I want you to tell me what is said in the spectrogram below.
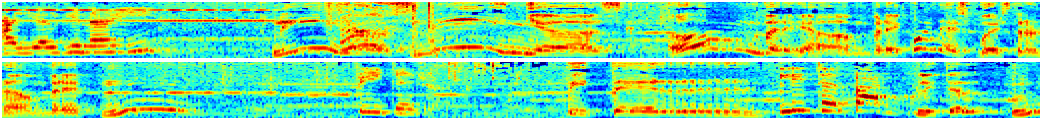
¿Hay alguien ahí? Niños, niños. Hombre, hombre. ¿Cuál es vuestro nombre? ¿Mm? Peter. Peter. Little Pan. Little. ¿Mm?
